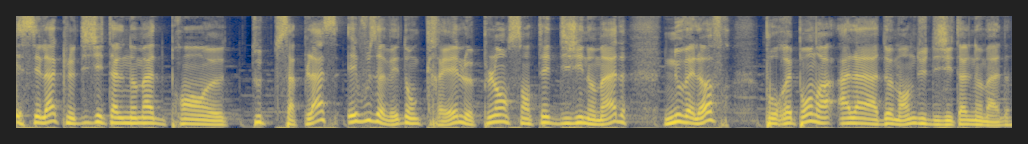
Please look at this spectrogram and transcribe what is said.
et c'est là que le digital nomade prend euh, toute sa place et vous avez donc créé le plan santé DigiNomade, nouvelle offre pour répondre à la demande du digital nomade.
